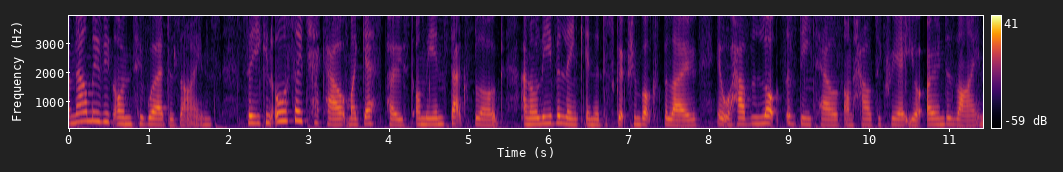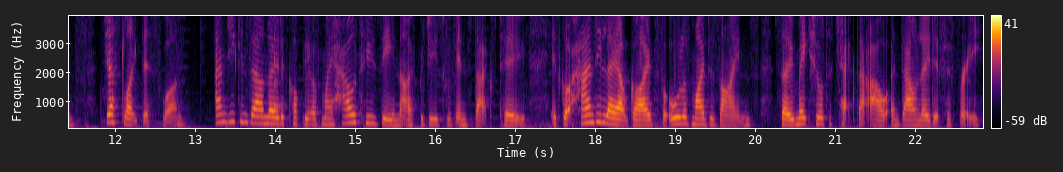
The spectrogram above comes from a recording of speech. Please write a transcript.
I'm now moving on to word designs, so you can also check out my guest post on the Instax blog and I'll leave a link in the description box below. It will have lots of details on how to create your own designs, just like this one. And you can download a copy of my how-to zine that I've produced with Instax too. It's got handy layout guides for all of my designs, so make sure to check that out and download it for free.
